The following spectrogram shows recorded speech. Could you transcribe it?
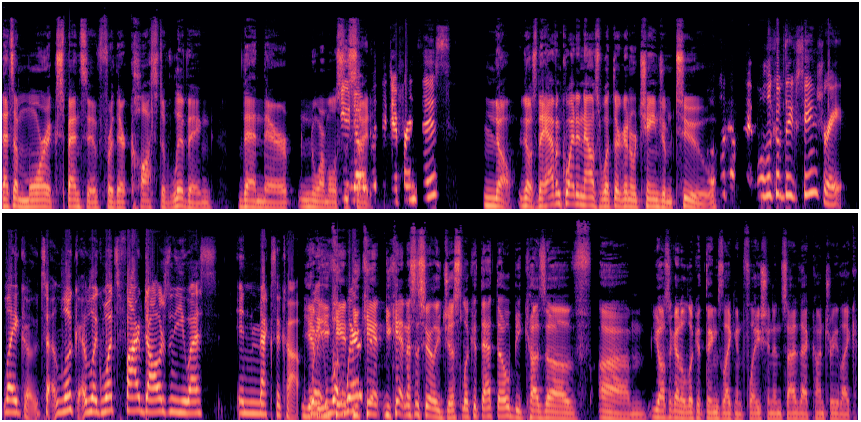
that's a more expensive for their cost of living than their normal Do you know what the difference is? No, no, so they haven't quite announced what they're going to change them to. Look up, the- well, look up the exchange rate. Like, to look like what's five dollars in the U.S. in Mexico. Yeah, Wait, you can't where- you can't you can't necessarily just look at that though because of um you also got to look at things like inflation inside of that country, like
